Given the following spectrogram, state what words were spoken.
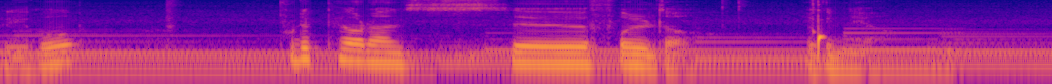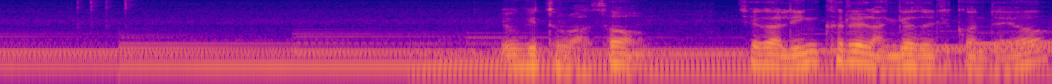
그리고 프리페어런스 폴더 여기 있네요. 여기 들어와서 제가 링크를 남겨드릴 건데요.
